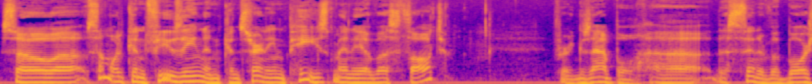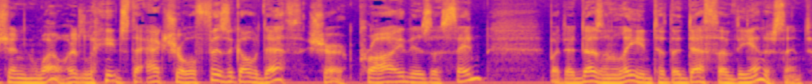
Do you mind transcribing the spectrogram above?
So, uh, somewhat confusing and concerning piece, many of us thought. For example, uh, the sin of abortion, well, it leads to actual physical death. Sure, pride is a sin but it doesn't lead to the death of the innocent.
